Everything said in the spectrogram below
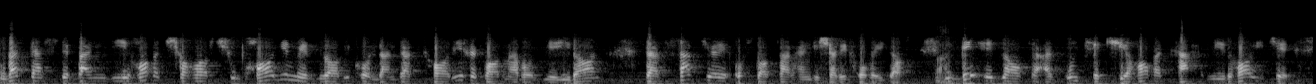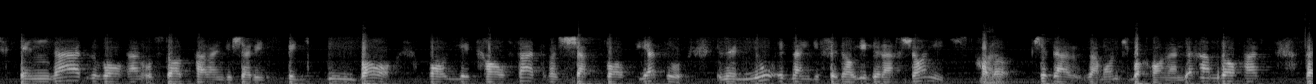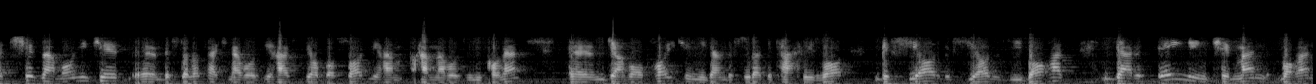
و دستبندی ها و چهارچوب های مزرابی کلن در تاریخ کارنوازی ایران در سبک استاد فرهنگ شریف خوبیداست بله. به اضافه از اون تکیه ها و هایی که انقدر واقعا استاد فرهنگ شریف به با با لطافت و شفافیت و نوع زنگ صدایی درخشانی حالا بله. چه در زمانی که با خواننده همراه هست و چه زمانی که به اصطلاح تکنوازی هست یا با سادی هم, هم نوازی می‌کنن جواب هایی که میدن به صورت تحریروار بسیار بسیار زیبا هست. در عین اینکه من واقعا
